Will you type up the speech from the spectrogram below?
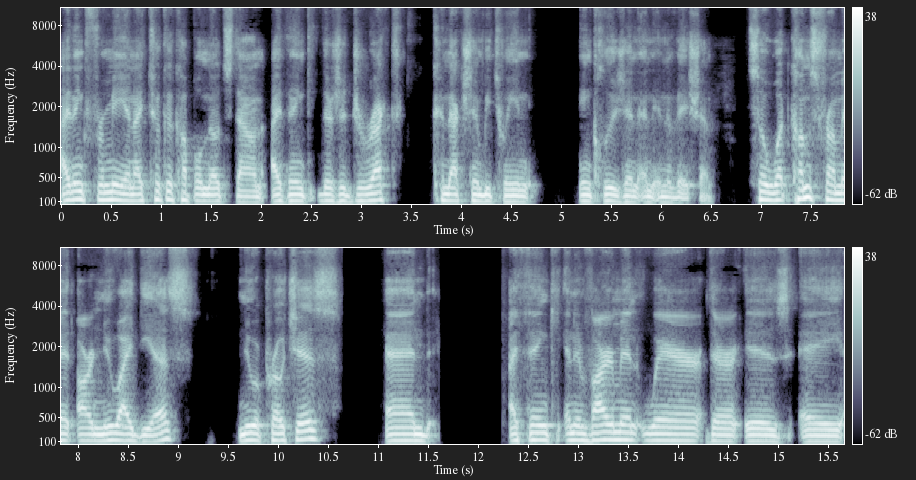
I think for me, and I took a couple notes down, I think there's a direct connection between inclusion and innovation. So, what comes from it are new ideas, new approaches, and I think an environment where there is a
